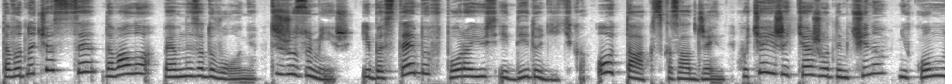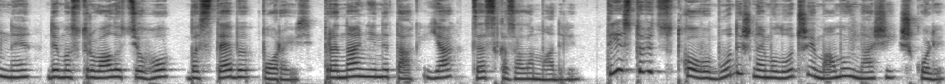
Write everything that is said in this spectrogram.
та водночас це давало певне задоволення. Ти ж розумієш, і без тебе впораюсь, іди до дідька. О, так, сказала Джейн. Хоча і життя жодним чином нікому не демонструвало цього без тебе впораюсь. Принаймні не так, як це сказала Мадлін. Ти стовідсотково будеш наймолодшою мамою в нашій школі,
